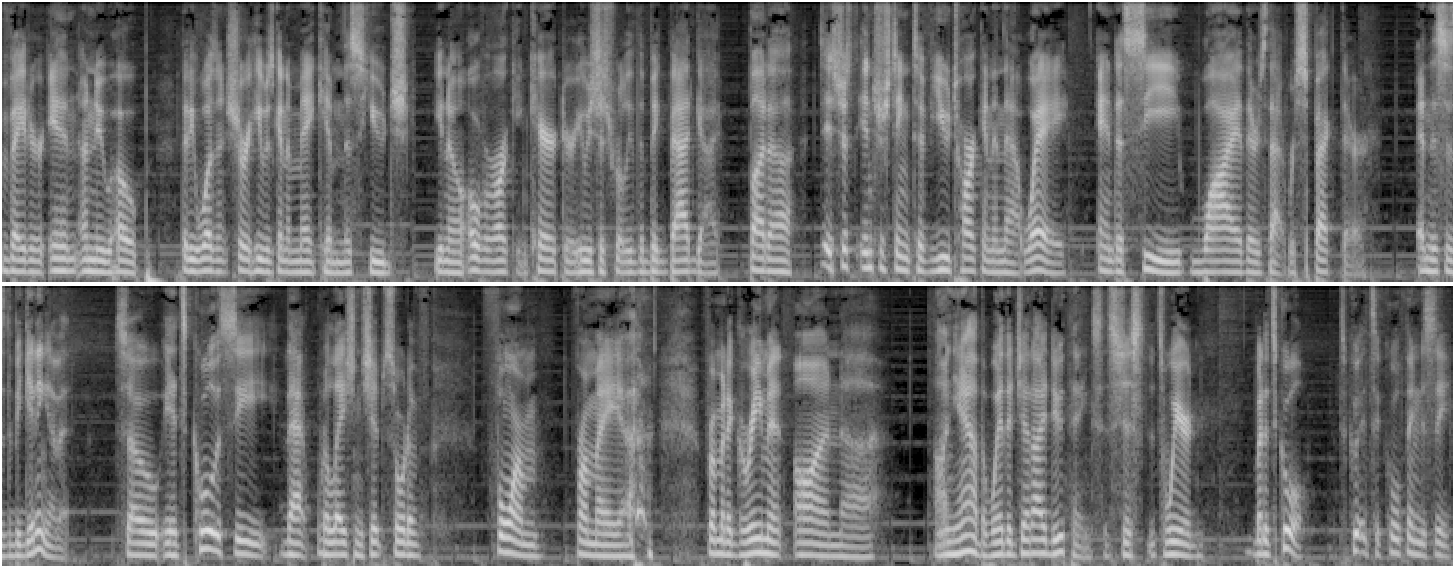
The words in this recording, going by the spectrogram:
Vader in A New Hope that he wasn't sure he was going to make him this huge, you know, overarching character. He was just really the big bad guy. But uh it's just interesting to view Tarkin in that way and to see why there's that respect there. And this is the beginning of it. So it's cool to see that relationship sort of form from a uh, from an agreement on uh, on yeah the way the Jedi do things. It's just it's weird, but it's cool. It's cool. It's a cool thing to see.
